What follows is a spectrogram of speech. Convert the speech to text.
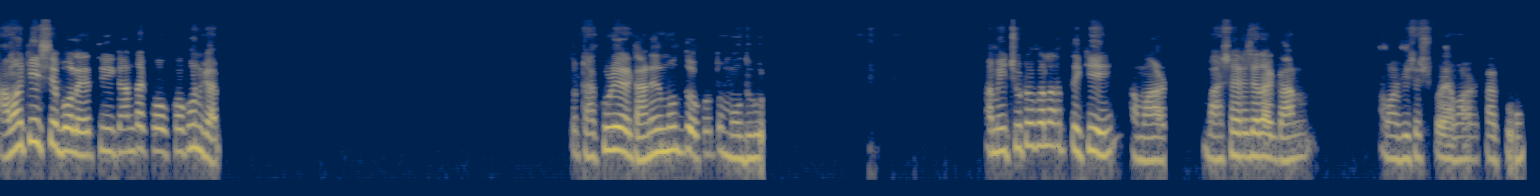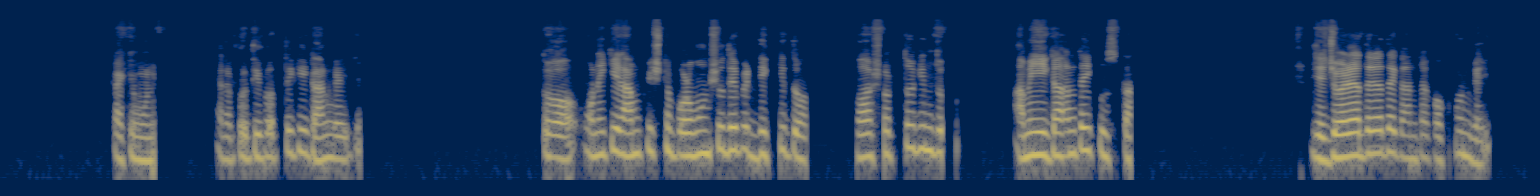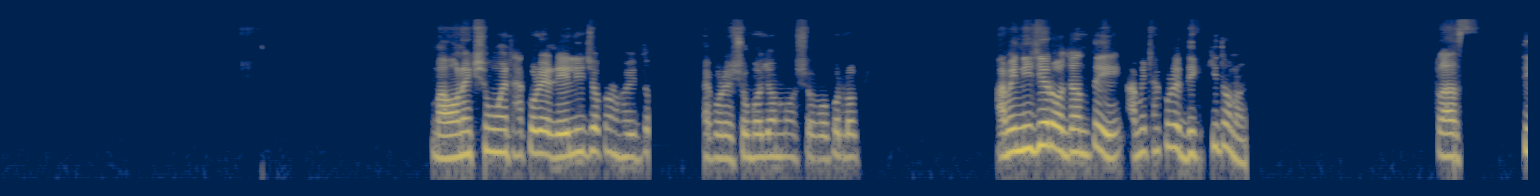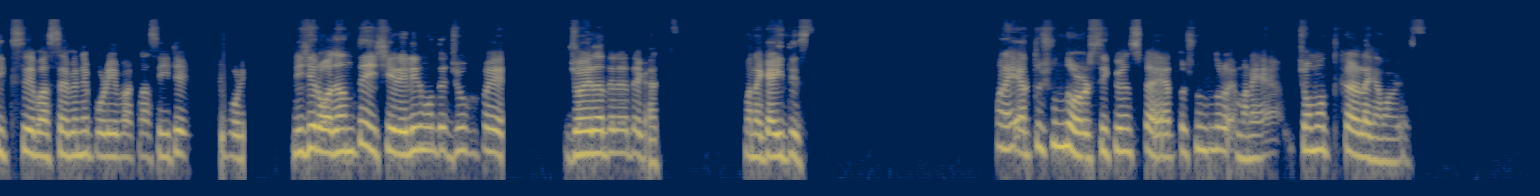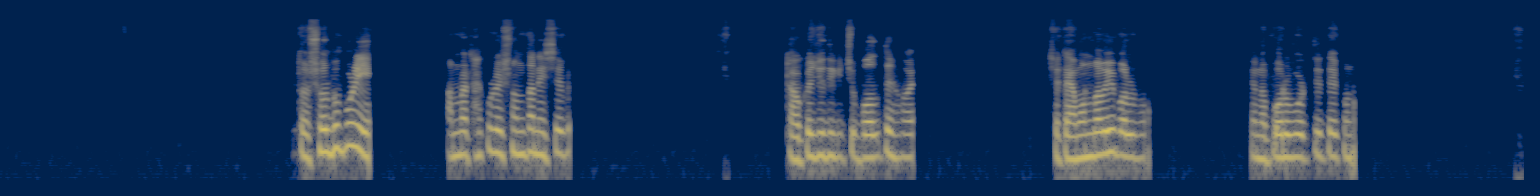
আমাকেই সে বলে, তুই গানটা কখন গাবি? তো ঠাকুরের গানের মধ্যে কত মধুর। আমি ছোটবেলা থেকে আমার বাসায় যারা গান, আমার বিশেষ করে আমার কাকু কাকিমুনি এরা প্রতি প্রত্যেকেই গান গাইতে তো অনেকে রামকৃষ্ণ পরমহংসদেবের দীক্ষিত হওয়া সত্ত্বেও কিন্তু আমি এই গানটাই খুঁজতাম যে জয় রাধে গানটা কখন গাই। বা অনেক সময় ঠাকুরের রেলি যখন হইতো, ঠাকুরের শুভ জন্মোৎসব উপলক্ষে, আমি নিজের অজান্তেই, আমি ঠাকুরের দীক্ষিত নয় ক্লাস সিক্সে বা সেভেনে পড়ি বা ক্লাস এইটে পড়ি, নিজের অজান্তেই সে রেলির মধ্যে যোগ হয়ে জয় রাধে রাধে মানে গাইতেছে মানে এত সুন্দর সিকোয়েন্সটা এত সুন্দর মানে চমৎকার লাগে আমার কাছে। তো সর্বোপরি আমরা ঠাকুরের সন্তান হিসেবে কাউকে যদি কিছু বলতে হয়, সেটা এমন ভাবেই বলব যেন পরবর্তীতে কোনো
